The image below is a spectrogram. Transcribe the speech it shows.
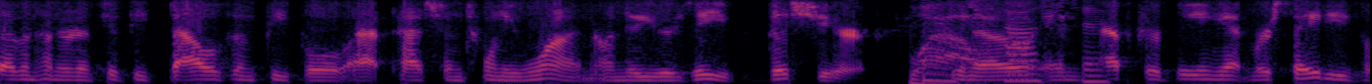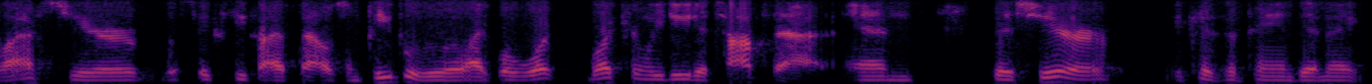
750,000 people at Passion 21 on New Year's Eve this year. Wow. You know, Fantastic. and after being at Mercedes last year with 65,000 people, we were like, well, what, what can we do to top that? And this year, because of the pandemic,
